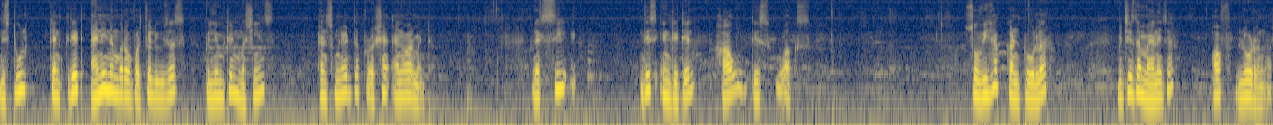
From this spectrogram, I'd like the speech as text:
This tool can create any number of virtual users with limited machines and simulate the production environment. Let's see this in detail how this works. So we have controller which is the manager of LoadRunner.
